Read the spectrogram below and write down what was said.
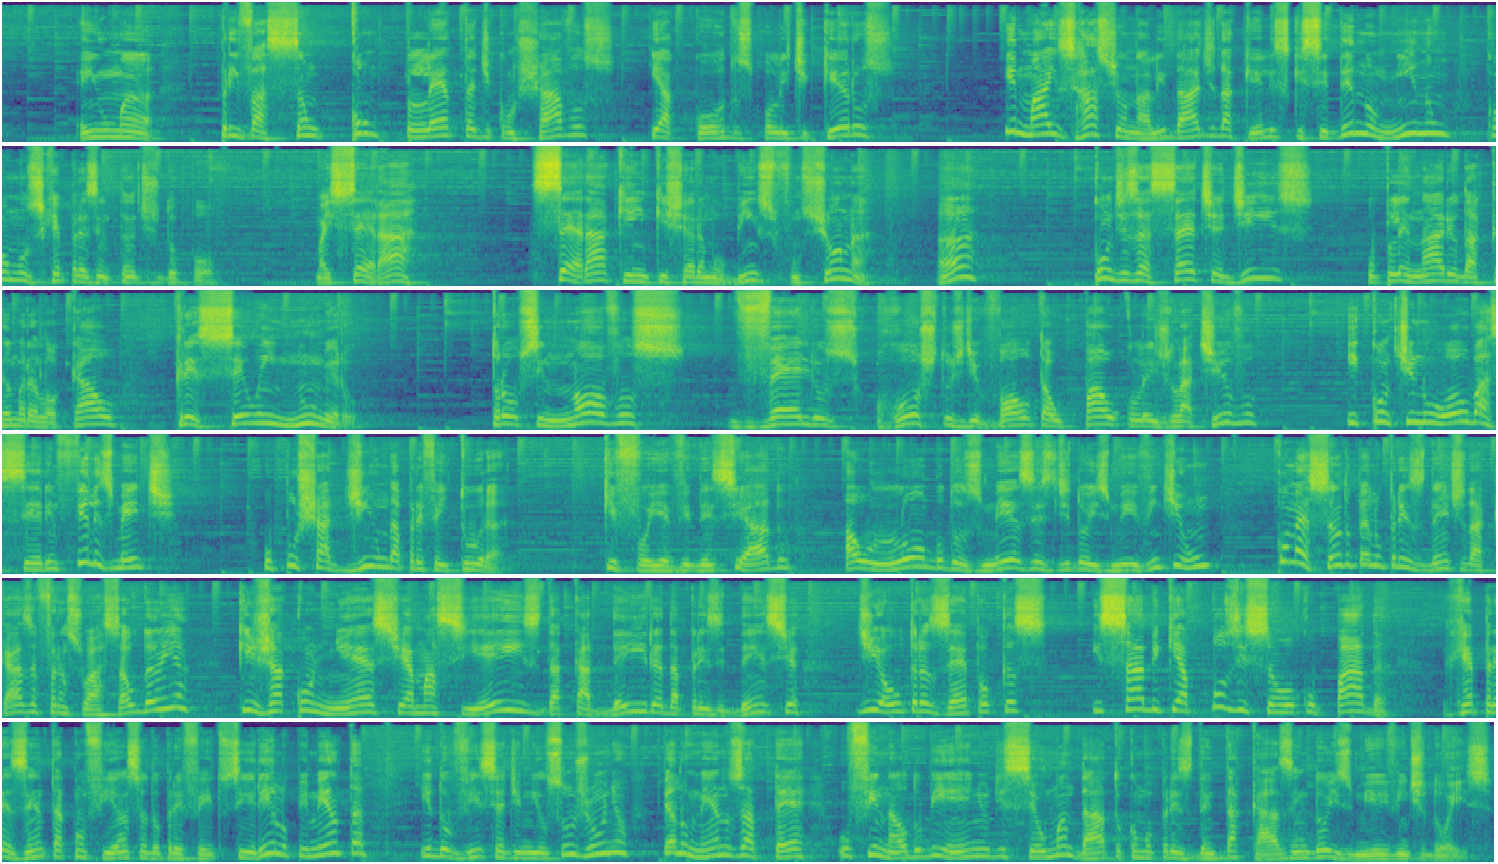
em uma privação completa de conchavos e acordos politiqueiros e mais racionalidade daqueles que se denominam como os representantes do povo. Mas será? Será que em Quixeramobim isso funciona? Hã? Com 17 edis, o plenário da Câmara Local cresceu em número, trouxe novos, velhos rostos de volta ao palco legislativo e continuou a ser, infelizmente, o puxadinho da prefeitura, que foi evidenciado ao longo dos meses de 2021, começando pelo presidente da casa, François Saldanha, que já conhece a maciez da cadeira da presidência de outras épocas e sabe que a posição ocupada representa a confiança do prefeito Cirilo Pimenta e do vice Admilson Júnior, pelo menos até o final do biênio de seu mandato como presidente da casa em 2022.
